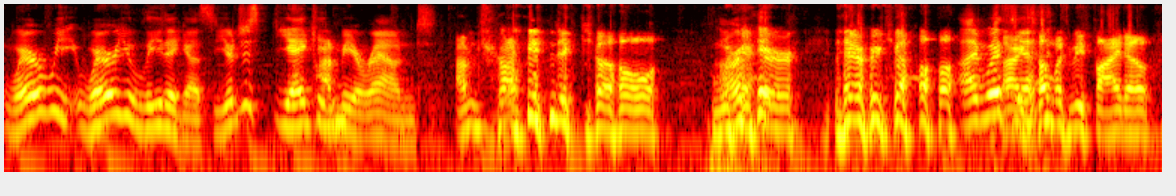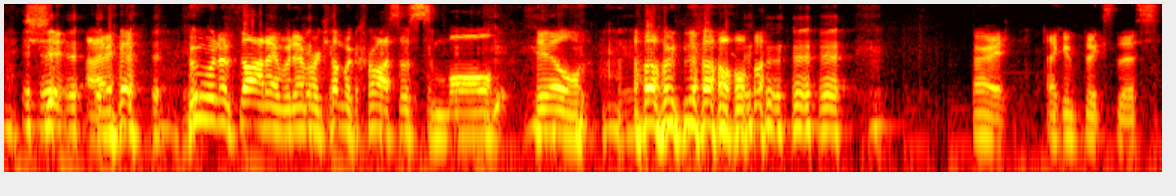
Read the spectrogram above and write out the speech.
Where are we? Where are you leading us? You're just yanking I'm- me around. I'm trying to go right. where. There we go. I'm with All right, ya. come with me, Fido. Shit, I, who would have thought I would ever come across a small hill? Oh no! All right, I can fix this.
